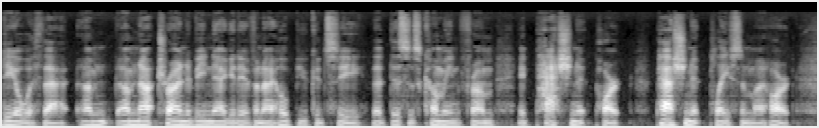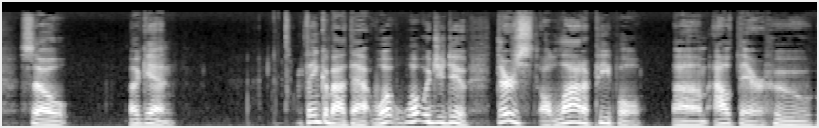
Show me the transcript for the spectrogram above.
deal with that. I'm I'm not trying to be negative, and I hope you could see that this is coming from a passionate part, passionate place in my heart. So, again, think about that. What what would you do? There's a lot of people um, out there who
